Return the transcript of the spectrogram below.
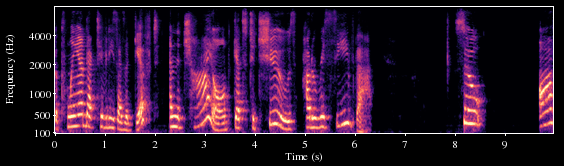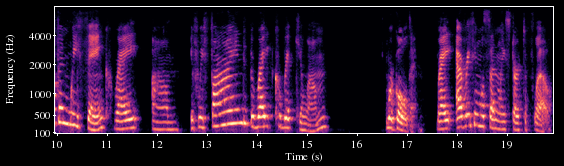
the planned activities as a gift and the child gets to choose how to receive that. So often we think, right, um, if we find the right curriculum, we're golden, right? Everything will suddenly start to flow.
